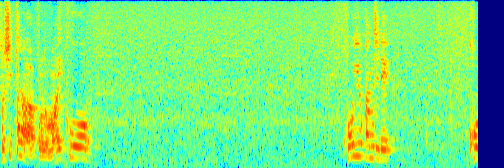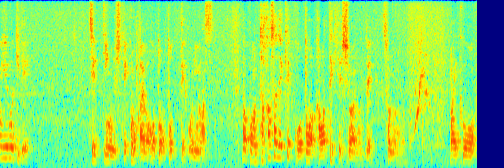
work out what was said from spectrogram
そしたら、このマイクをこういう感じで、こういう向きでセッティングして、今回は音を取っております。まあ、この高さで結構音が変わってきてしまうので、そのマイクを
